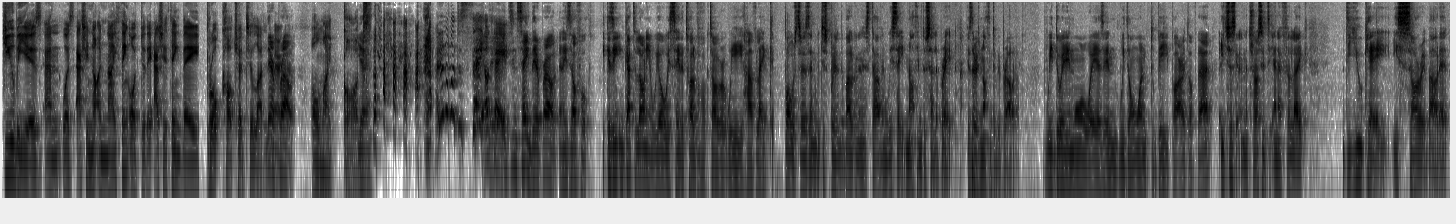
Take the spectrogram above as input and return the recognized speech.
dubious and was actually not a nice thing, or do they actually think they brought culture to Latin They're America? proud. Oh my god! Yeah. I don't know what to say. Okay, It's insane. They're proud, and it's awful. Because in, Catalonia, we always say the 12th of October, we have like posters and we just put it in the balcony and stuff, and we say nothing to celebrate because there is nothing to be proud of. We do it in more ways, in we don't want to be part of that. It's just an atrocity, and I feel like the UK is sorry about it.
